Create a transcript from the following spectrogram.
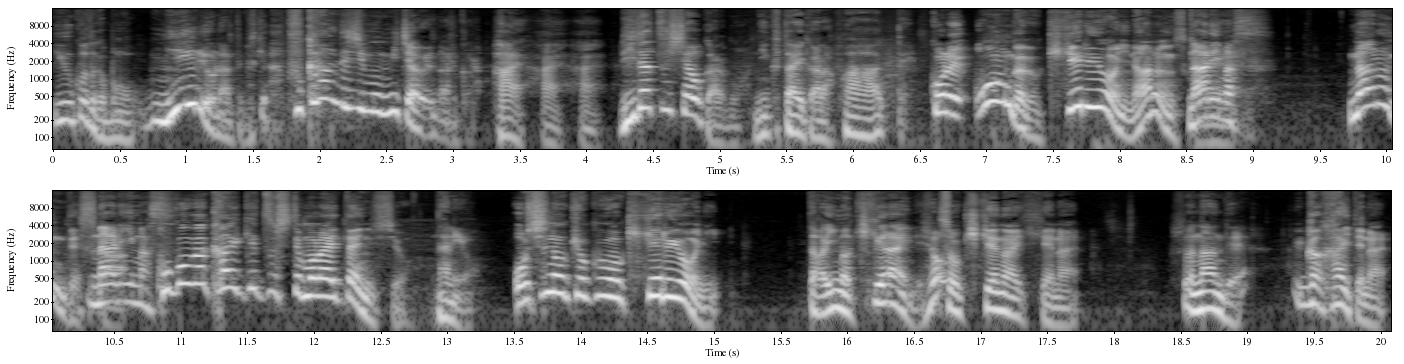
いうことがもう見えるようになってます。俯瞰で自分見ちゃうようになるから。はいはいはい。離脱しちゃうからもう、肉体からファーって。これ音楽聴けるようになるんですか、ね、なりま。す。なるんですか？なりますここが解決してもらいたいんですよ。何を？推しの曲を聴けるように。だから今聞けないんでしょ？そう、聴けない聴けない。それなんで？が書いてない。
